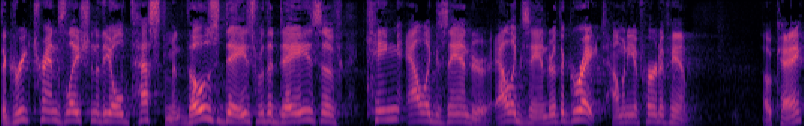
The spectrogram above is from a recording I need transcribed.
the Greek translation of the Old Testament, those days were the days of King Alexander, Alexander the Great. How many have heard of him? Okay?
